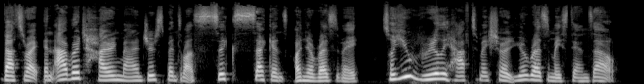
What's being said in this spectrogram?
That's right. An average hiring manager spends about six seconds on your resume. So you really have to make sure your resume stands out.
